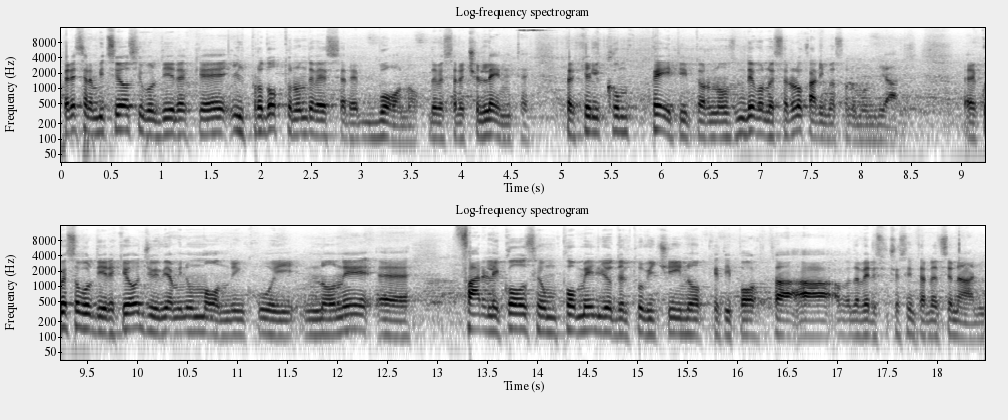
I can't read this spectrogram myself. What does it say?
Per essere ambiziosi vuol dire che il prodotto non deve essere buono, deve essere eccellente, perché i competitor non devono essere locali ma sono mondiali. Eh, questo vuol dire che oggi viviamo in un mondo in cui non è eh, fare le cose un po' meglio del tuo vicino che ti porta a, ad avere successi internazionali,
